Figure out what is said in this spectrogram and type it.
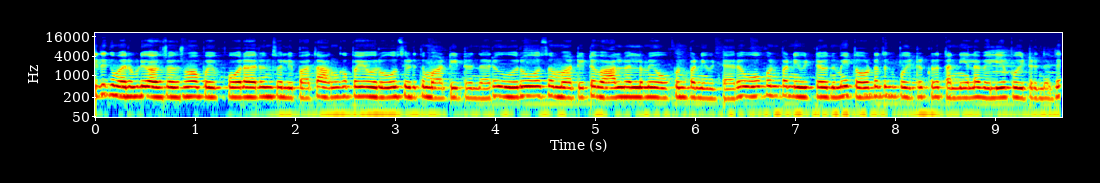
எதுக்கு மறுபடியும் அவசர அவசரமாக போய் போகிறாருன்னு சொல்லி பார்த்தா அங்கே போய் ஒரு ஓஸ் எடுத்து மாட்டிகிட்டு இருந்தார். ஒரு ஓஸை மாட்டிட்டு வால் வெள்ளமே ஓப்பன் பண்ணி விட்டார். ஓப்பன் பண்ணி விட்டதுமே தோட்டத்துக்கு போயிட்டு இருக்கிற தண்ணியெல்லாம் வெளியே போயிட்டு இருந்தது.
